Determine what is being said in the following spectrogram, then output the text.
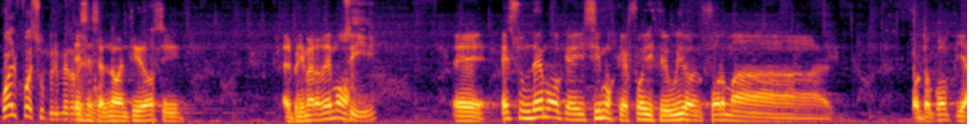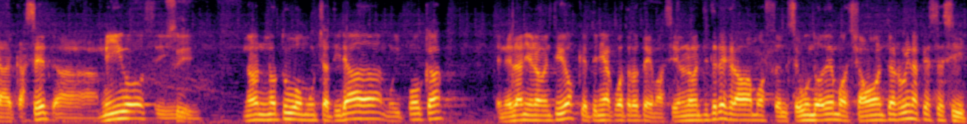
¿Cuál fue su primer Ese es demo? el 92 y. ¿El primer demo? Sí. Eh, es un demo que hicimos que fue distribuido en forma fotocopia cassette a amigos y Sí. no, no tuvo mucha tirada, muy poca. En el año 92 que tenía cuatro temas y en el 93 grabamos el segundo demo, se llamó Mente en Ruinas, que ese sí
